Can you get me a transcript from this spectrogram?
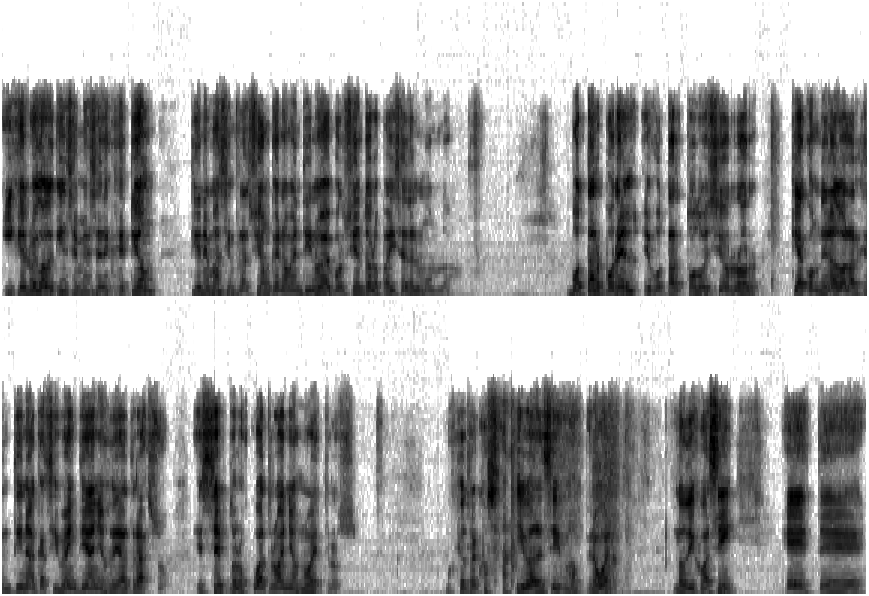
y que luego de 15 meses de gestión tiene más inflación que 99% de los países del mundo. Votar por él es votar todo ese horror que ha condenado a la Argentina a casi 20 años de atraso, excepto los cuatro años nuestros. ¿Qué otra cosa iba a decir, no? Pero bueno, lo dijo así. Este,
